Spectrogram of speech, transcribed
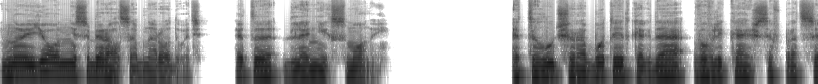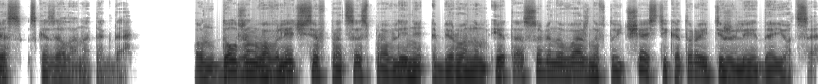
но ее он не собирался обнародовать. Это для них с Моной. «Это лучше работает, когда вовлекаешься в процесс», — сказала она тогда. Он должен вовлечься в процесс правления Абероном, и это особенно важно в той части, которая тяжелее дается.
